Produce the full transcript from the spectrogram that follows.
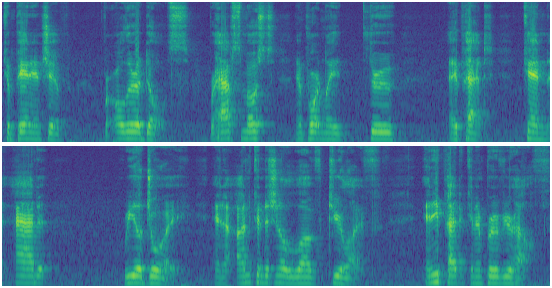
companionship for older adults. Perhaps most importantly through a pet can add real joy and unconditional love to your life. Any pet can improve your health.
